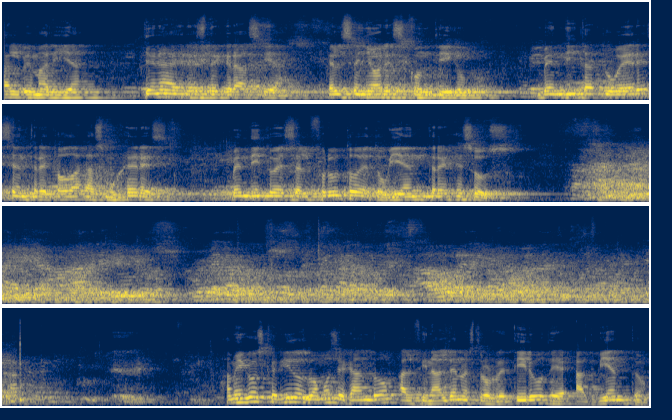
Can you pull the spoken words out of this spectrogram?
Salve María, llena eres de gracia, el Señor es contigo. Bendita tú eres entre todas las mujeres, bendito es el fruto de tu vientre Jesús. Amigos queridos, vamos llegando al final de nuestro retiro de Adviento.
